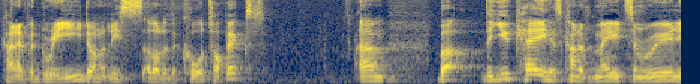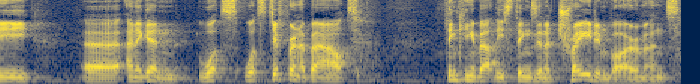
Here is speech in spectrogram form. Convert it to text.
kind of agreed on at least a lot of the core topics. Um, but the UK has kind of made some really uh, and again, what's, what's different about thinking about these things in a trade environment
